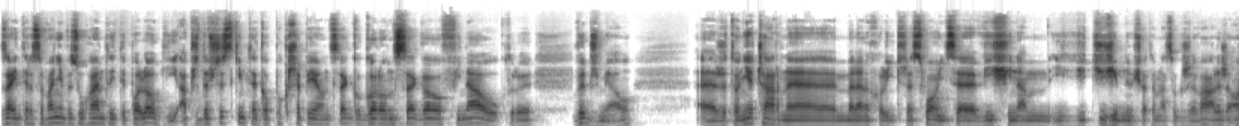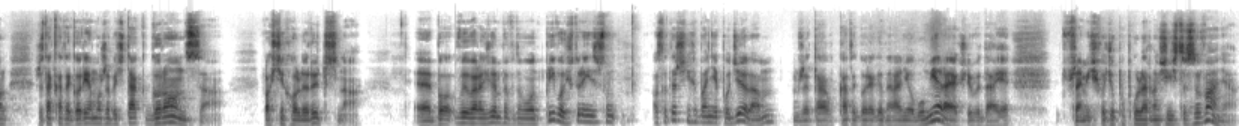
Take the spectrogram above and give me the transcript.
Zainteresowaniem wysłuchałem tej typologii, a przede wszystkim tego pokrzepiającego, gorącego finału, który wybrzmiał, e, że to nie czarne, melancholiczne słońce wisi nam i zimnym światem nas ogrzewa, ale że, on, że ta kategoria może być tak gorąca, właśnie choleryczna, E, bo wyraziłem pewną wątpliwość, której zresztą ostatecznie chyba nie podzielam, że ta kategoria generalnie obumiera, jak się wydaje, przynajmniej jeśli chodzi o popularność jej stosowania.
